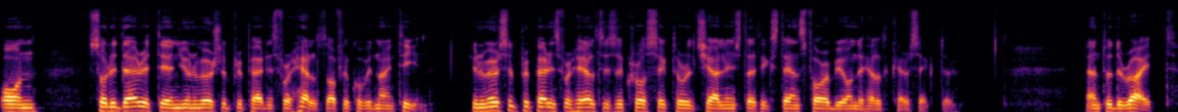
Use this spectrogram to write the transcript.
on solidarity and universal preparedness for health after COVID-19. Universal preparedness for health is a cross-sectoral challenge that extends far beyond the healthcare sector. And to the right,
